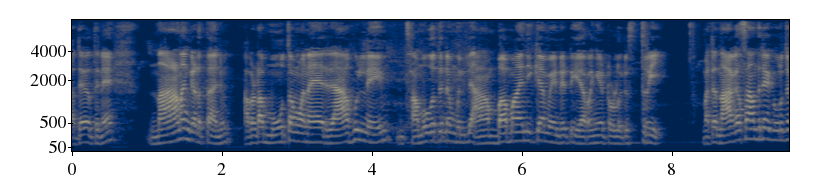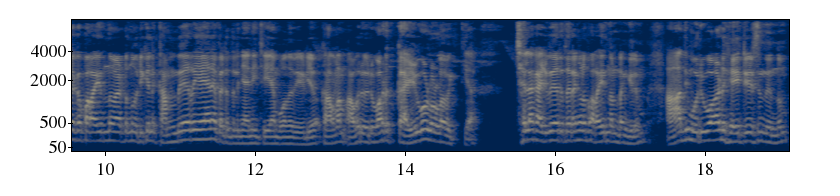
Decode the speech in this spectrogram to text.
അദ്ദേഹത്തിനെ നാണം കെടുത്താനും അവരുടെ മൂത്ത മോനായ രാഹുലിനെയും സമൂഹത്തിന്റെ മുന്നിൽ അപമാനിക്കാൻ വേണ്ടിയിട്ട് ഇറങ്ങിയിട്ടുള്ള ഒരു സ്ത്രീ. മറ്റേ നാഗസാന്ദ്രയെ കുറിച്ചൊക്കെ പറയുന്നതായിട്ടൊന്നും ഒരിക്കലും കമ്പയർ ചെയ്യാനേ പറ്റത്തില്ല ഞാൻ ഈ ചെയ്യാൻ പോകുന്ന വീഡിയോ. കാരണം അവർ ഒരുപാട് കഴിവുകളുള്ള വ്യക്തിയാണ് ചില കഴിവേറിത്തരങ്ങൾ പറയുന്നുണ്ടെങ്കിലും ആദ്യം ഒരുപാട് ഹേറ്റേഴ്സിൽ നിന്നും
